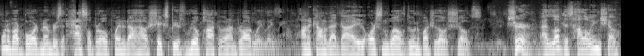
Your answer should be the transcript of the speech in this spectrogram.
One of our board members at Hasselbro pointed out how Shakespeare's real popular on Broadway lately, on account of that guy Orson Welles doing a bunch of those shows. Sure, I loved his Halloween show.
